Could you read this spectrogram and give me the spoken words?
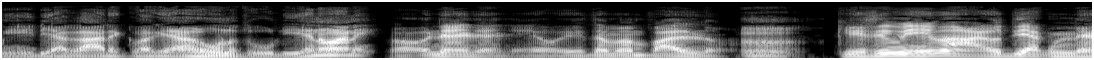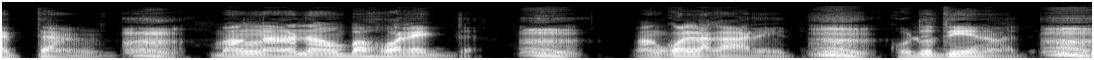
මීඩියාකාරෙක් වගේ අහුණ තූඩියනවනේ ඕනෑනෑ ඔය තමන් බලනවා. ම්, කිසිම එහෙම ආයෝධයක් නැත්තං ම්, ආන උඹ හොරෙක්ද? ම්, මංකොල්ලකාරේද කුඩු තියෙනවද? ම්,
